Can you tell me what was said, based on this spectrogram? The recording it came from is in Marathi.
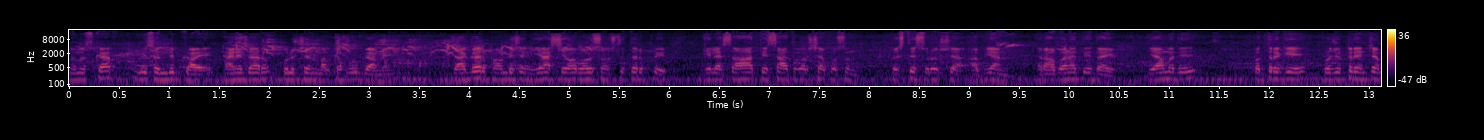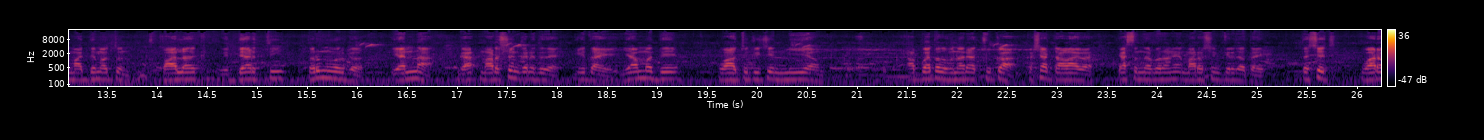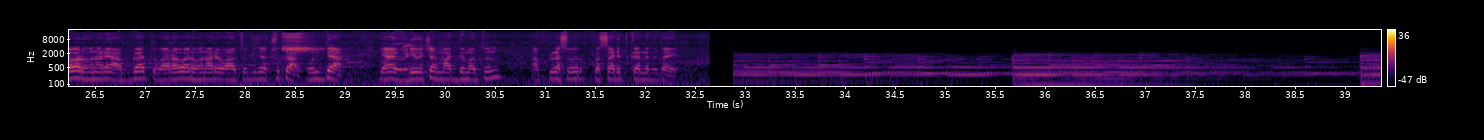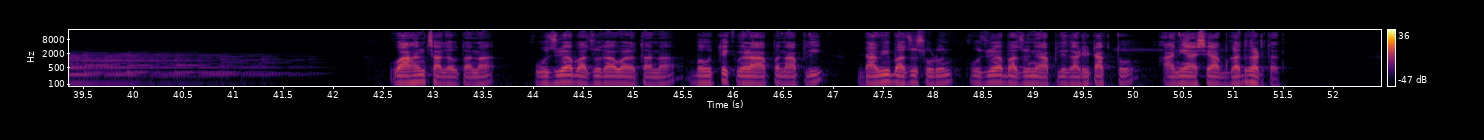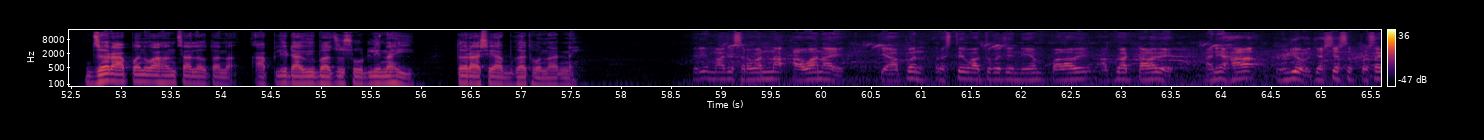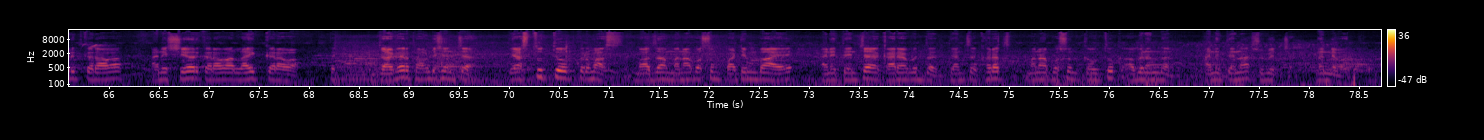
नमस्कार मी संदीप काळे ठाणेदार पोलीस स्टेशन मलकापूर ग्रामीण. जागर फाउंडेशन या सेवाभावी संस्थेतर्फे गेल्या सहा ते सात वर्षापासून रस्ते सुरक्षा अभियान राबवण्यात येत आहे. यामध्ये पत्रके प्रोजेक्टर यांच्या माध्यमातून पालक विद्यार्थी तरुण वर्ग यांना गा मार्गदर्शन करण्यात येत आहे- येत आहे. यामध्ये वाहतुकीचे नियम अपघातात होणाऱ्या चुका कशा टाळाव्या या संदर्भाने मार्गदर्शन केले जात आहे. तसेच वारंवार होणारे अपघात वारंवार होणाऱ्या वाहतुकीच्या चुका कोणत्या या व्हिडिओच्या माध्यमातून आपल्यासमोर प्रसारित करण्यात येत आहे. वाहन चालवताना उजव्या बाजूला वळताना बहुतेक वेळा आपण आपली डावी बाजू सोडून उजव्या बाजूने आपली गाडी टाकतो. आणि असे अपघात घडतात. जर आपण वाहन चालवताना आपली डावी बाजू सोडली नाही तर असे अपघात होणार नाही. तरी माझे सर्वांना आव्हान आहे की आपण रस्ते वाहतुकीचे नियम पाळावे अपघात टाळावे आणि हा व्हिडिओ जास्तीत जास्त प्रसारित करावा आणि शेअर करावा लाईक करावा. जागर फाउंडेशनच्या या स्तुत्य उपक्रमास माझा मनापासून पाठिंबा आहे आणि त्यांच्या कार्याबद्दल त्यांचं खरंच मनापासून कौतुक अभिनंदन आणि त्यांना शुभेच्छा. धन्यवाद.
